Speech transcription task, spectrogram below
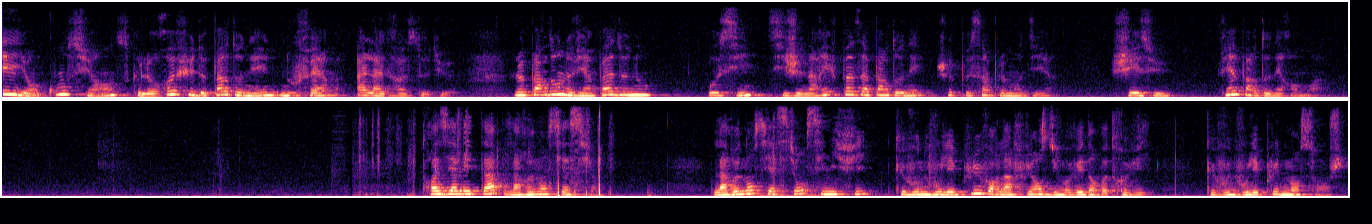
Ayons conscience que le refus de pardonner nous ferme à la grâce de Dieu. Le pardon ne vient pas de nous. Aussi, si je n'arrive pas à pardonner, je peux simplement dire Jésus, viens pardonner en moi. Troisième étape, la renonciation. La renonciation signifie que vous ne voulez plus voir l'influence du mauvais dans votre vie, que vous ne voulez plus de mensonges,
